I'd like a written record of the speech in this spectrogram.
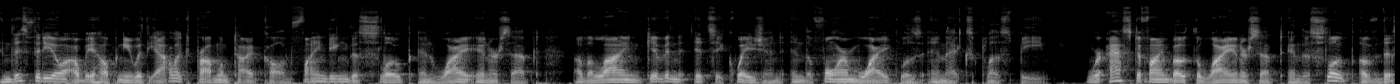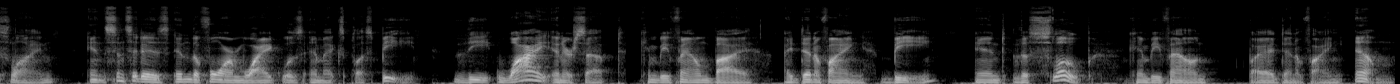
In this video, I'll be helping you with the ALEKS problem type called finding the slope and y-intercept of a line given its equation in the form y equals mx plus b. We're asked to find both the y-intercept and the slope of this line, and since it is in the form y equals mx plus b, the y-intercept can be found by identifying b, and the slope can be found by identifying m.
